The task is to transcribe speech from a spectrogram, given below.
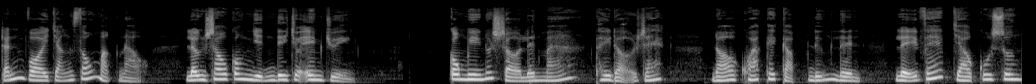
Tránh vòi chẳng xấu mặt nào, lần sau con nhịn đi cho em chuyện. Con Miên nó sợ lên má, thấy đỡ rác. Nó khoát cái cặp đứng lên, lễ phép chào cô Xuân,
